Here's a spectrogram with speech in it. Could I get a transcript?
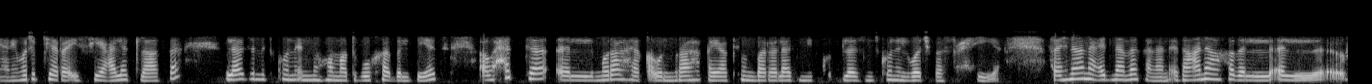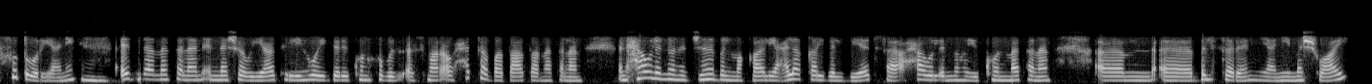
يعني وجبتين رئيسية على ثلاثة لازم تكون انه مطبوخة بالبيت أو حتى المراهق أو المراهقة يأكلون برا لازم يكون لازم تكون الوجبة صحية. فهنا عندنا مثلا إذا أنا أخذ الفطور يعني عندنا مثلا النشويات اللي هو يقدر يكون خبز أسمر أو حتى بطاطا مثلا. نحاول إنه نتجنب المقالي على قلب البيت فأحاول إنه يكون مثلا بالفرن يعني مشواي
